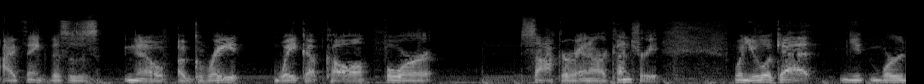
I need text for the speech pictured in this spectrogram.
I think this is, you know, a great wake up call for soccer in our country. When you look at, you, we're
